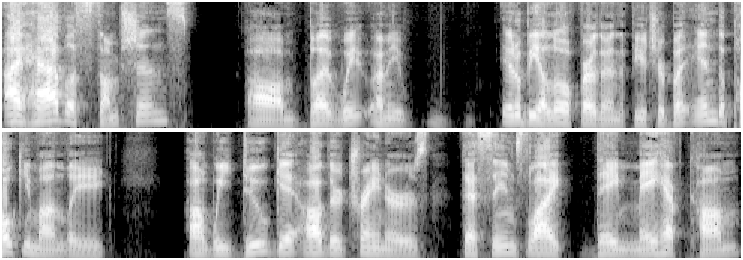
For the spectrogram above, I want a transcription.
I have assumptions, um, but we I mean it'll be a little further in the future. But in the Pokemon League, uh, we do get other trainers that seems like they may have come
